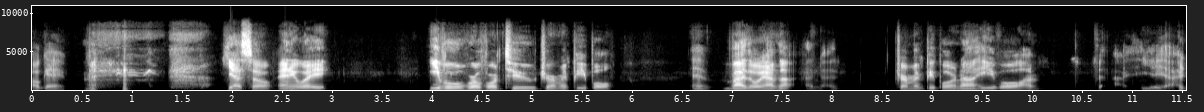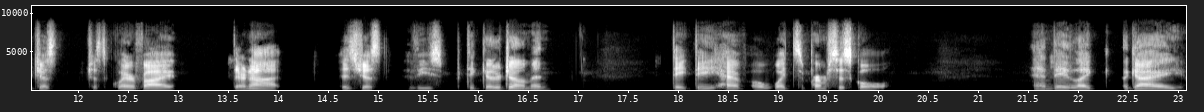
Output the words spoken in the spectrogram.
Okay. yeah. So anyway, evil World War II German people. And by the way, I'm not, German people are not evil. I'm yeah, I just just to clarify, they're not. It's just these particular gentlemen, they they have a white supremacist goal, and they like a guy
